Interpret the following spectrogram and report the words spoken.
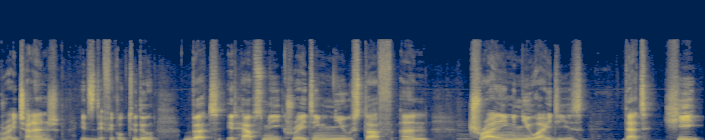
great challenge. It's difficult to do, but it helps me creating new stuff and trying new ideas that he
